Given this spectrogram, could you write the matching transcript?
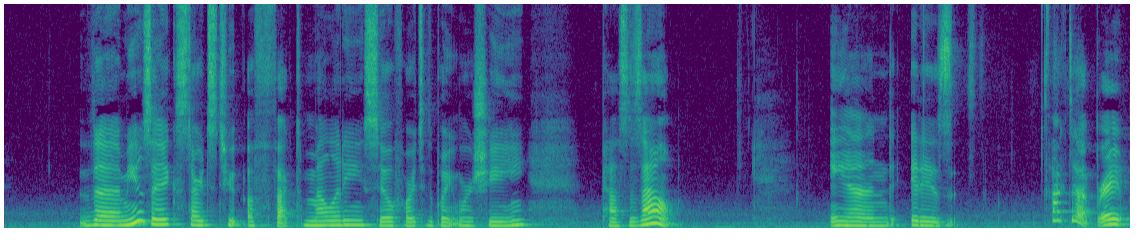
the music starts to affect Melody so far to the point where she passes out. And it is fucked up, right?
